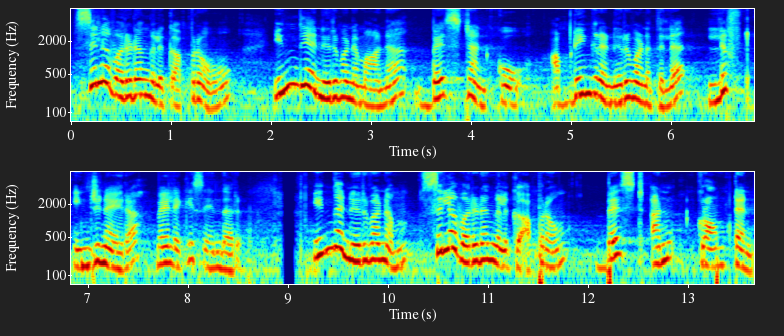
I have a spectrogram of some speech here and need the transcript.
சில வருடங்களுக்கு அப்புறம் இந்திய நிறுவனமான பெஸ்ட் அண்ட் கோ அப்படிங்கிற நிறுவனத்தில் லிஃப்ட் இன்ஜினியராக வேலைக்கு சேர்ந்தார். இந்த நிறுவனம் சில வருடங்களுக்கு அப்புறம் பெஸ்ட் அண்ட் கிராம்ப்டன்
